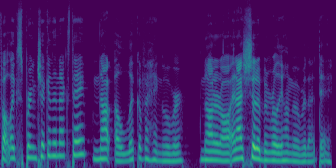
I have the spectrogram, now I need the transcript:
felt like spring chicken the next day. Not a lick of a hangover. Not at all. And I should have been really hungover that day.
